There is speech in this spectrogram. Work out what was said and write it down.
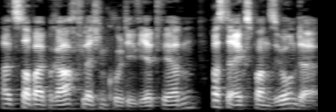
als dabei Brachflächen kultiviert werden, was der Expansion der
